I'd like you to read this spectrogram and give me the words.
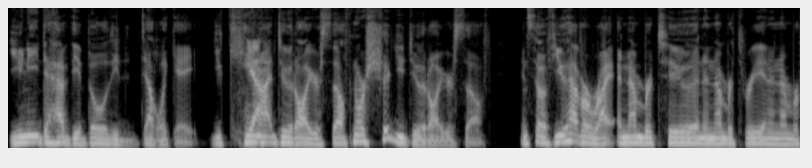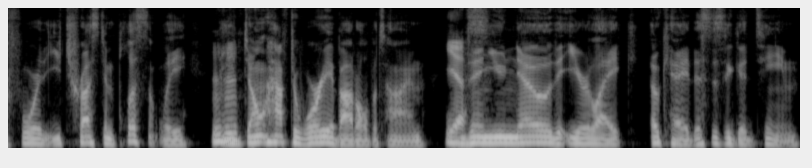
you need to have the ability to delegate. You cannot do it all yourself, nor should you do it all yourself. And so if you have a right a number two and a number three and a number four that you trust implicitly, that you mm-hmm. don't have to worry about all the time, Yes. then you know that you're like, okay, this is a good team.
